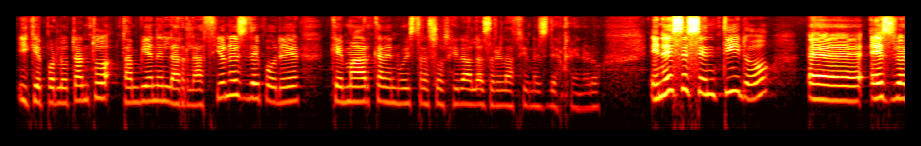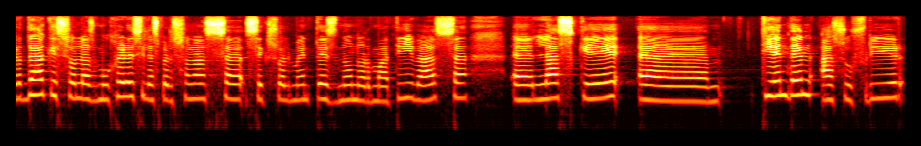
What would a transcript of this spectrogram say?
y que por lo tanto también en las relaciones de poder que marcan en nuestra sociedad las relaciones de género. En ese sentido, eh, es verdad que son las mujeres y las personas uh, sexualmente no normativas uh, las que uh, tienden a sufrir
